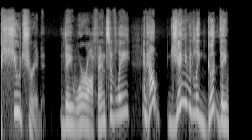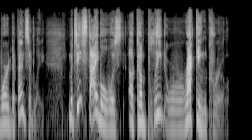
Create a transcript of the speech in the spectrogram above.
putrid they were offensively and how genuinely good they were defensively. Matisse Thybulle was a complete wrecking crew.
